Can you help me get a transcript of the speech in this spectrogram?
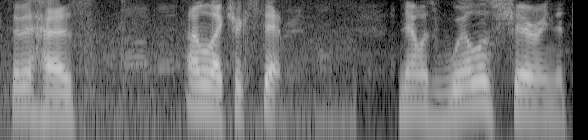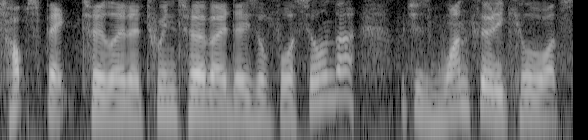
is that it has an electric step. Now, as well as sharing the top spec 2 litre twin turbo diesel four cylinder, which is 130 kilowatts,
